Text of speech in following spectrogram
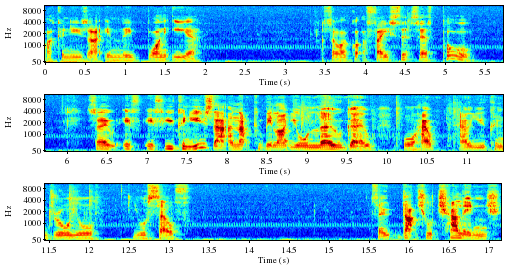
I can use that in the one ear. So I've got a face that says Paul. So if if you can use that and that can be like your logo or how how you can draw your yourself. So that's your challenge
